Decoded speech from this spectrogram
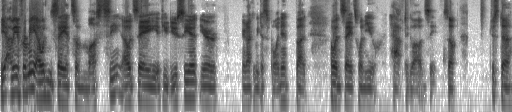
Yeah, I mean, for me, I wouldn't say it's a must see. I would say if you do see it, you're you're not going to be disappointed. But I wouldn't say it's one you have to go out and see. So, just a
